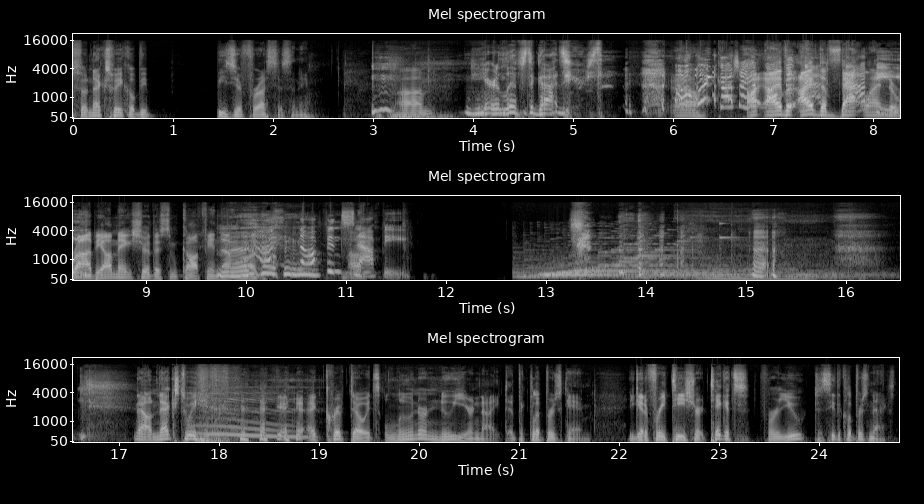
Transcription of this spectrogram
so next week will be easier for us, isn't he? Um, Your lips to God's ears. Oh my gosh, I I, have, I have, not a, I have the been bat that line to. Robbie. I'll make sure there's some coffee in that mug. I have not been um, snappy. Now, next week at Crypto, it's Lunar New Year night at the Clippers game. You get a free t shirt. Tickets for you to see the Clippers next.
